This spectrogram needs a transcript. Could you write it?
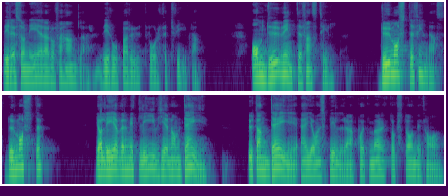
Vi resonerar och förhandlar. Vi ropar ut vår förtvivlan. Om du inte fanns till. Du måste finnas. Du måste. Jag lever mitt liv genom dig. Utan dig är jag en spillra på ett mörkt och stormigt hav.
